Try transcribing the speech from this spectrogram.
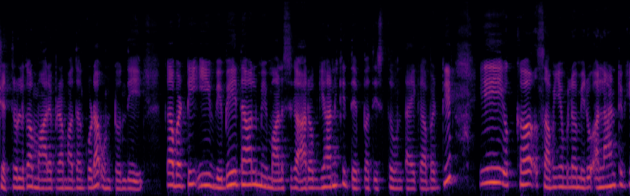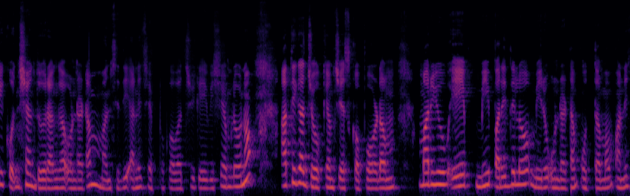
శత్రువులుగా మారే ప్రమాదం కూడా ఉంటుంది. కాబట్టి ఈ విభేదాలు మీ మానసిక ఆరోగ్యానికి దెబ్బతీస్తూ ఉంటాయి. కాబట్టి ఈ యొక్క సమయంలో మీరు అలాంటివి కొంచెం దూరంగా ఉండటం మంచిది అని చెప్పుకోవచ్చు. ఇక ఈ విషయంలోనూ అతిగా జోక్యం చేసుకోకపోవడం మరియు ఏ మీ పరిధిలో మీరు ఉండటం ఉత్తమం అని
